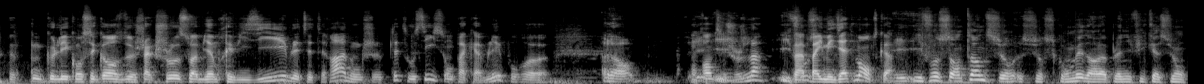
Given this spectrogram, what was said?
que les conséquences de chaque chose soient bien prévisibles, etc. Donc peut-être aussi ils sont pas câblés pour. Alors ces choses-là. Il va pas immédiatement en tout cas. Il faut s'entendre sur, sur ce qu'on met dans la planification.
